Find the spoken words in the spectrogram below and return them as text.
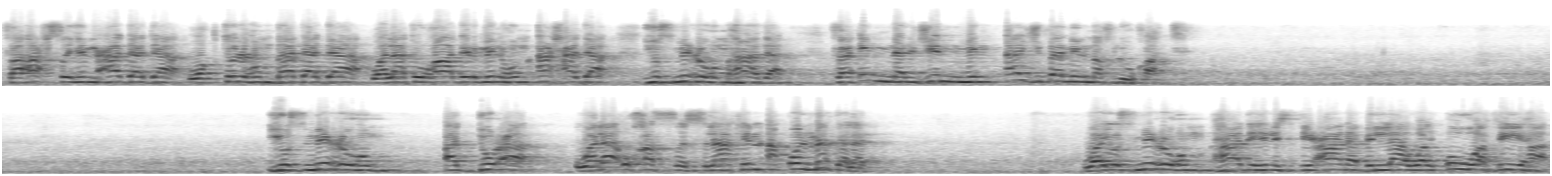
فأحصهم عددا واقتلهم بددا ولا تغادر منهم أحدا يسمعهم هذا فإن الجن من أجبن المخلوقات. يسمعهم الدعاء ولا أخصص لكن أقول مثلا ويسمعهم هذه الاستعانة بالله والقوة فيها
